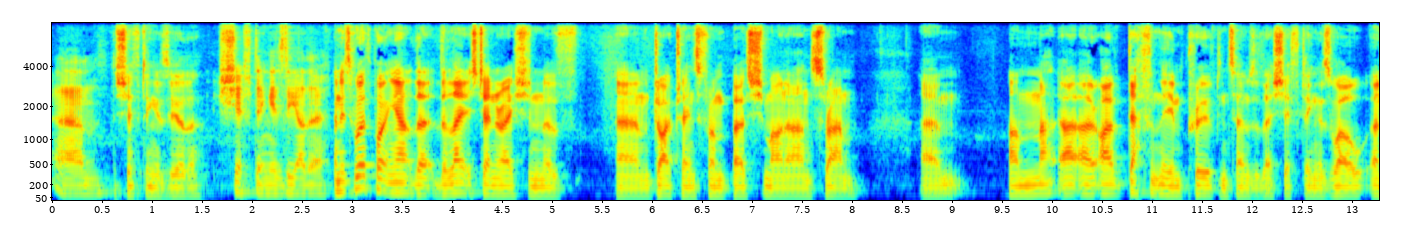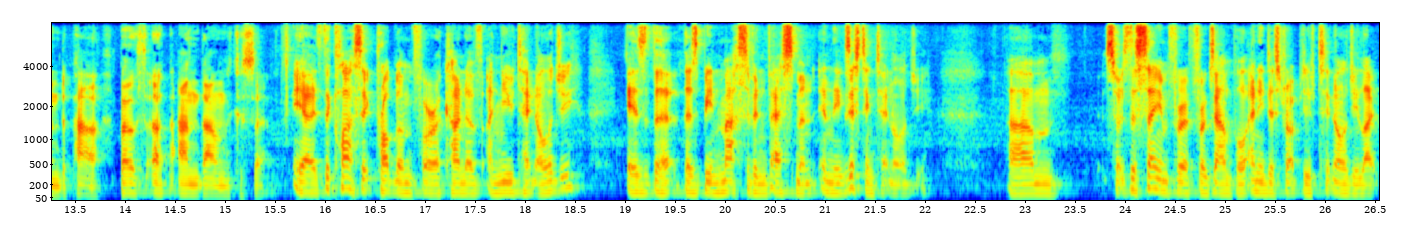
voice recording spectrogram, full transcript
um, The shifting is the other. shifting is the other. And it's worth pointing out that the latest generation of um, drivetrains from both Shimano and SRAM um, are, are definitely improved in terms of their shifting as well under power, both up and down the cassette. Yeah, it's the classic problem for a kind of a new technology is that there's been massive investment in the existing technology. Um, so it's the same for, for example, any disruptive technology like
